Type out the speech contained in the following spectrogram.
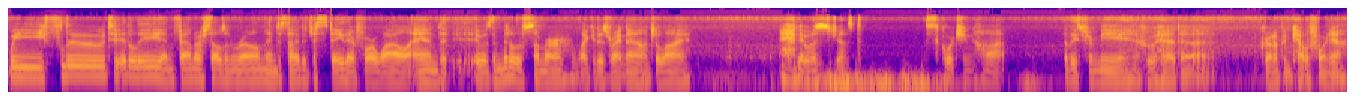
we flew to Italy and found ourselves in Rome and decided to just stay there for a while. And it was the middle of summer, like it is right now, July. And it was just scorching hot, at least for me, who had uh, grown up in California.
